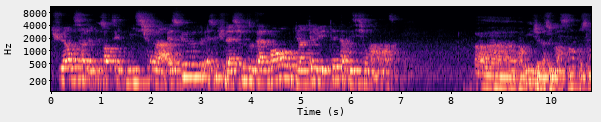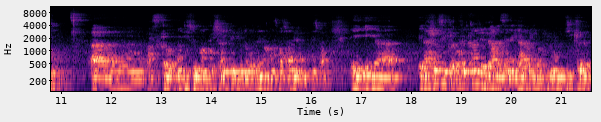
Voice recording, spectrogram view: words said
tu as aussi en quelque sorte cette mission-là. Est-ce que, est que tu l'assumes totalement ou bien quelle est, ta position par rapport à ça? Euh, ah Oui, je l'assume à 100%. Euh, parce qu'on dit souvent que charité bien ordonnée commence par soi-même, n'est-ce pas? Et, et, euh, et, la chose, c'est qu'au fait, quand je regarde le Sénégal, aujourd'hui, on dit que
